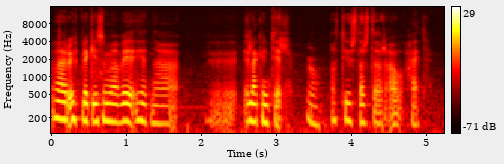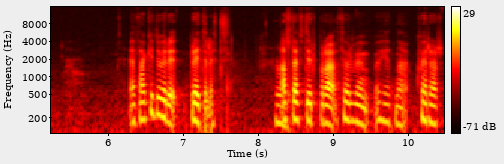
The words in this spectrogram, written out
það er upplegið sem við hérna, uh, leggjum til, Já. 80 starfstöðar á hæð. En það getur verið breytilegt, allt eftir bara þörfum hérna, hverjar,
